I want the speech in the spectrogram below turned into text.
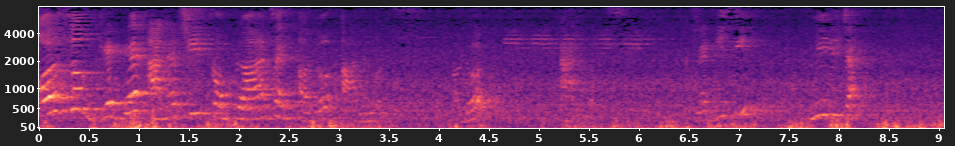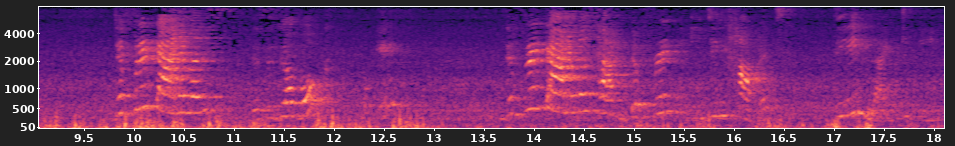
also get their energy from plants and other animals. Other animals. Let me see. Meal time. Different animals. This is your book. Okay. Different animals have different eating habits. They like to eat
